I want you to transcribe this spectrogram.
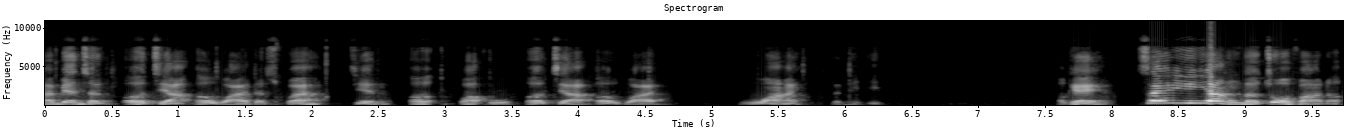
它变成二加二 y 的 square 减二括弧二加二 y y 等于一。OK，这样的做法呢，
